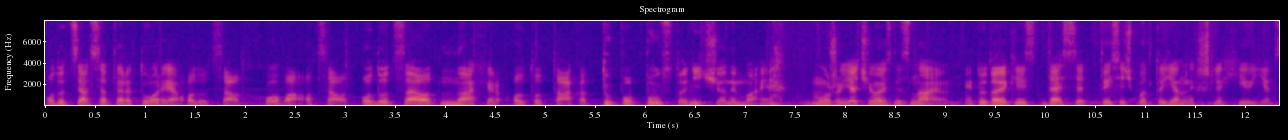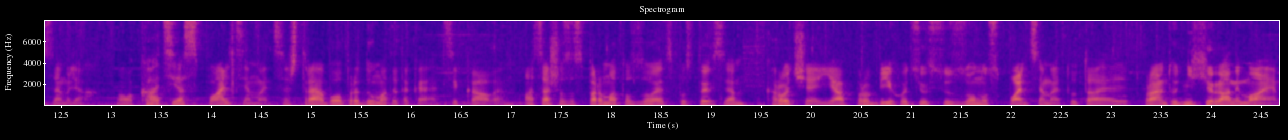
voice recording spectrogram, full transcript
От оця вся територія, от оце от хоба, оце от, от оце от нахер, от отак, от тупо пусто, нічого немає. Може я чогось не знаю. І тут якісь 10 тисяч потаємних шляхів є в землях. О, Катія з пальцями. Це ж треба було придумати таке цікаве. А це що за сперматозоїд спустився? Коротше, я пробіг оцю всю зону з пальцями. Тут а, правильно, тут ніхіра немає.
